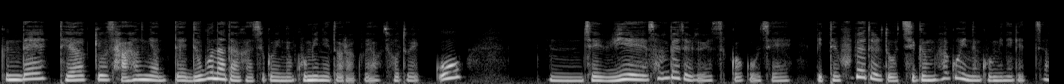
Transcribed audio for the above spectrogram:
근데 대학교 4학년 때 누구나 다 가지고 있는 고민이더라고요. 저도 했고, 음, 제 위에 선배들도 했을 거고, 제 밑에 후배들도 지금 하고 있는 고민이겠죠.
